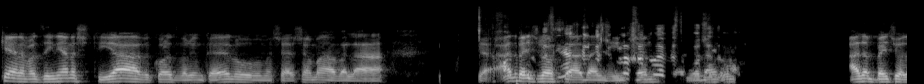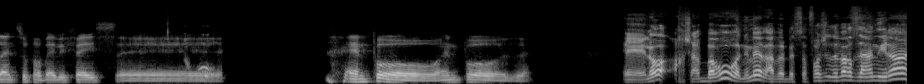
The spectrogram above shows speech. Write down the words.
כן, אבל זה עניין השתייה וכל הדברים כאלו, ומה שהיה שם, אבל אדם פייג' לא עושה עדיין אדם פייג' הוא עדיין סופר babyface. אין פה, אין פה זה. אה, לא, עכשיו ברור, אני אומר, אבל בסופו של דבר זה היה נראה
